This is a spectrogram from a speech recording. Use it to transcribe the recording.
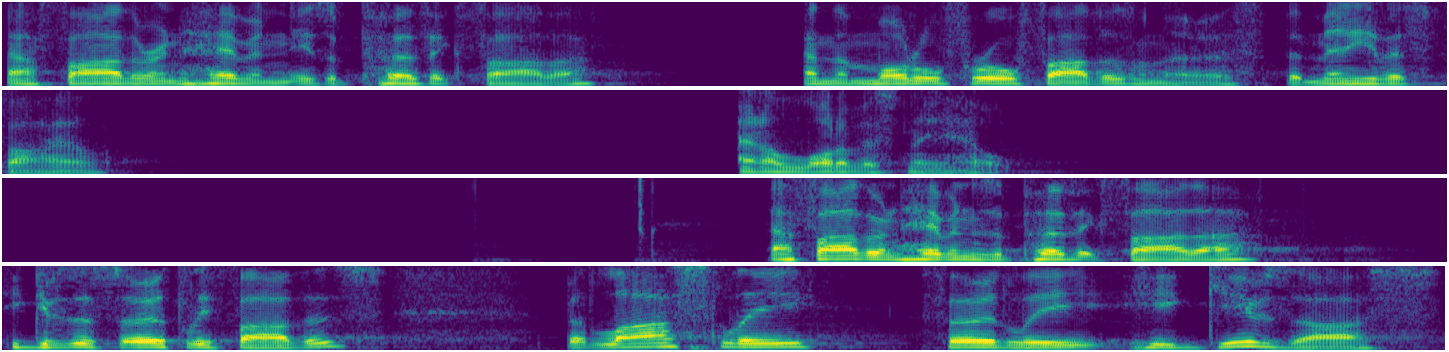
Our Father in heaven is a perfect Father and the model for all fathers on earth, but many of us fail. And a lot of us need help. Our Father in heaven is a perfect Father. He gives us earthly fathers. But lastly, thirdly, He gives us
